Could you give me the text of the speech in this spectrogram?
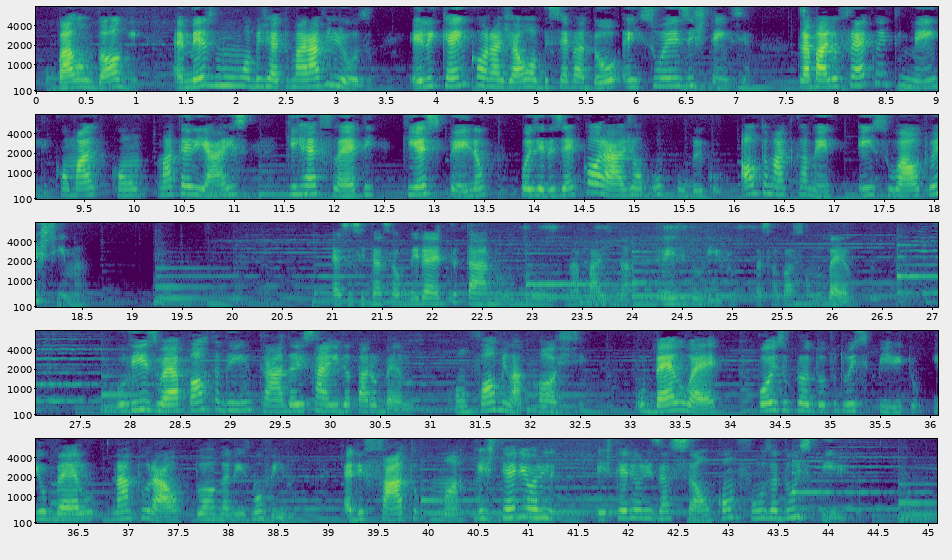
O Ballon Dog é mesmo um objeto maravilhoso. Ele quer encorajar o observador em sua existência. Trabalho frequentemente com, ma com materiais que refletem, que espelham, pois eles encorajam o público automaticamente em sua autoestima. Essa citação direta está na página 13 do livro da Salvação do Belo. O liso é a porta de entrada e saída para o belo. Conforme Lacoste, o belo é, pois, o produto do espírito e o belo natural do organismo vivo. É de fato uma exteriorização exteriorização confusa do espírito.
